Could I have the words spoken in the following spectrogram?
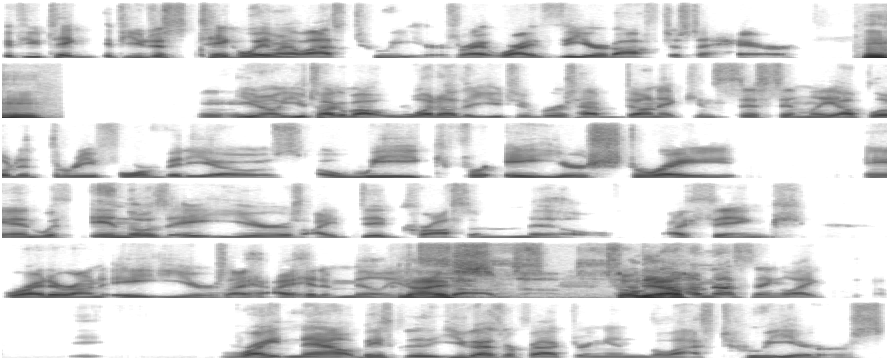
if you take if you just take away my last two years, right, where I veered off just a hair, Mm-hmm. you know, you talk about what other YouTubers have done it consistently, uploaded three, four videos a week for eight years straight. And within those eight years, I did cross a mill, I think, right around eight years. I, I hit a million Nice. subs. So Yeah. I'm not saying like right now, basically, you guys are factoring in the last two years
